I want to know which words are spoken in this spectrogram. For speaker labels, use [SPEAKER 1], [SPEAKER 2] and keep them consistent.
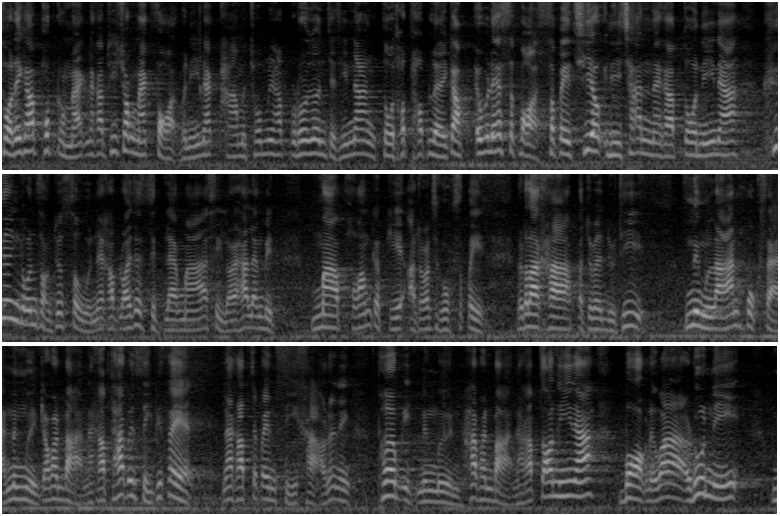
[SPEAKER 1] สวัสดีครับ พบกับแม็กนะครับ ที่ช่องแม็กฟอร์ดวันนี้แม็กพามาชมนะครับรถยนต์เจ็ดที่นั่งตัวท็อป ๆ เลยกับ e v e r e s t Sport Special Edition นะครับ ตัวนี้นะ เครื่องยนต์ 2.0 นะครับ 170 แรงม้า 405 แรงบิด มาพร้อมกับเกียร์อัตโนมัติ6สปีด ราคาปัจจุบันอยู่ที่ 1 6 1 9 0 0 0 บาทนะครับถ้าเป็นสีพิเศษนะครับจะเป็นสีขาวนั่นเองเพิ่มอีก 15,000 บาทนะครับตอนนี้นะบอกเลยว่ารุ่นนี้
